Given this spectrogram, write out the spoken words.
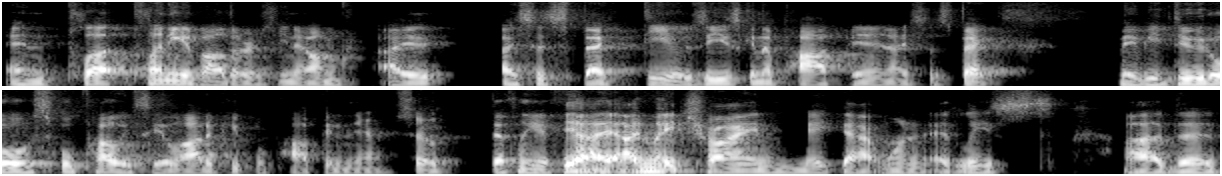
and pl- plenty of others. You know, I'm, I I suspect DOZ is going to pop in. I suspect maybe Doodles. We'll probably see a lot of people pop in there. So definitely a yeah. I, I, might try and make that one at least uh, the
